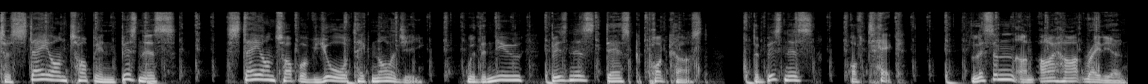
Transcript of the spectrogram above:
To stay on top in business, stay on top of your technology with the new Business Desk podcast, The Business of Tech. Listen on iHeartRadio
